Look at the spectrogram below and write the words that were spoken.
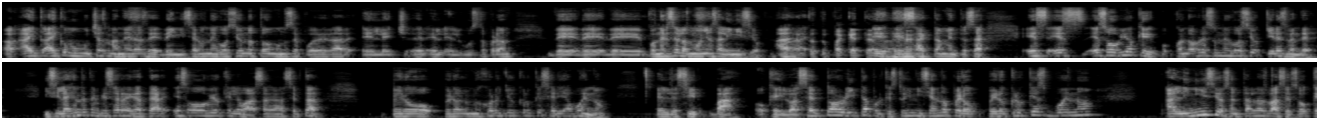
ah, hay, hay como muchas maneras de, de, iniciar un negocio, no todo el mundo se puede dar el, hecho, el, el, gusto, perdón, de, de, de, ponerse los moños al inicio. Ah, tu paquete. ¿no? E, exactamente, o sea, es, es, es obvio que cuando abres un negocio quieres vender. Y si la gente te empieza a regatear, es obvio que le vas a aceptar. Pero, pero a lo mejor yo creo que sería bueno el decir, va, ok, lo acepto ahorita porque estoy iniciando, pero, pero creo que es bueno al inicio sentar las bases. Ok,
